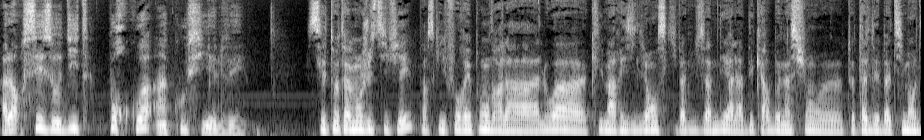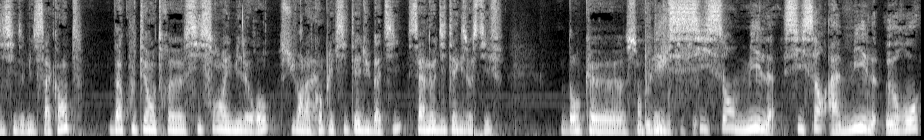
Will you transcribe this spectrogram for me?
Alors ces audits, pourquoi un coût si élevé? C'est totalement justifié parce qu'il faut répondre à la loi climat résilience qui va nous amener à la décarbonation euh, totale des bâtiments d'ici 2050. Va coûter entre 600 et 1000 euros suivant la complexité du bâti. C'est un audit exhaustif. Donc, euh, son Vous dites 600, 000, 600 à 1000 euros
